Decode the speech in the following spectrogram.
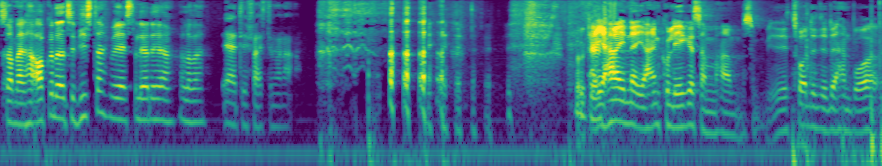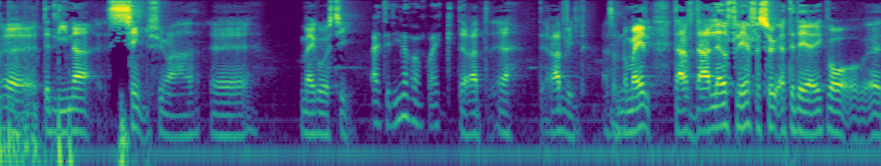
Så man har opgraderet til Vista ved at installere det her, eller hvad? Ja, det er faktisk det, man har. Okay. Ja, jeg, har en, jeg har en kollega, som har, som, jeg tror, det er det der, han bruger, øh, det ligner sindssygt meget øh, Mac OS 10. Ej, det ligner på en brik. Det er ret, ja, det er ret vildt. Altså normalt, der, er- der er lavet flere forsøg af det der, ikke, hvor øh,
